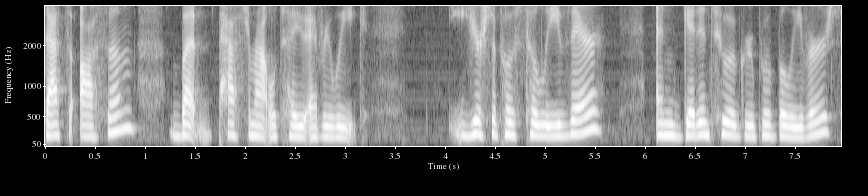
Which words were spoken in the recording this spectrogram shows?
That's awesome. But Pastor Matt will tell you every week you're supposed to leave there and get into a group of believers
